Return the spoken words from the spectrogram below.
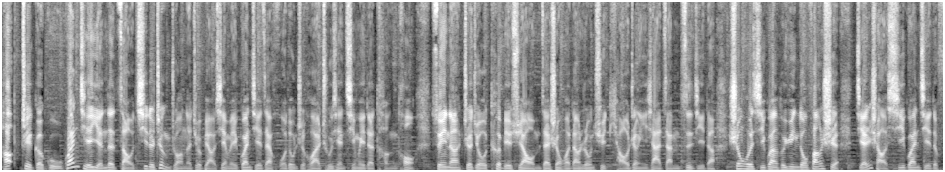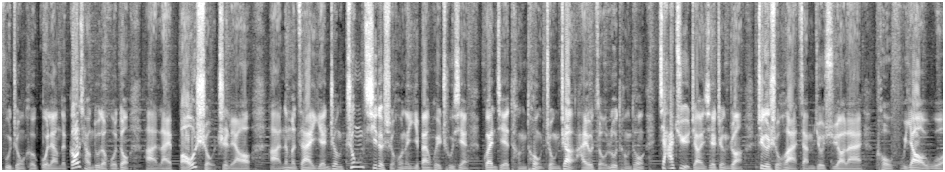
好，这个骨关节炎的早期的症状呢，就表现为关节在活动之后啊，出现轻微的疼痛，所以呢，这就特别需要我们在生活当中去调整一下咱们自己的生活习惯和运动方式，减少膝关节的负重和过量的高强度的活动啊，来保守治疗啊。那么在炎症中期的时候呢，一般会出现关节疼痛、肿胀，还有走路疼痛加剧这样一些症状。这个时候啊，咱们就需要来口服药物、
